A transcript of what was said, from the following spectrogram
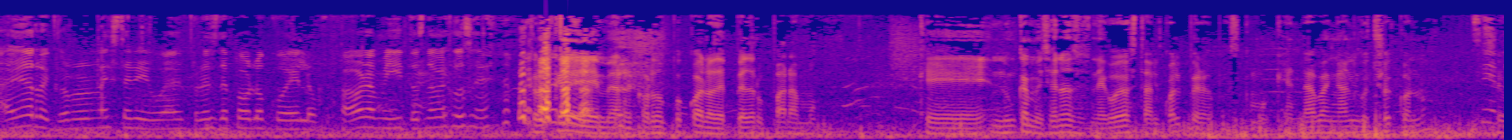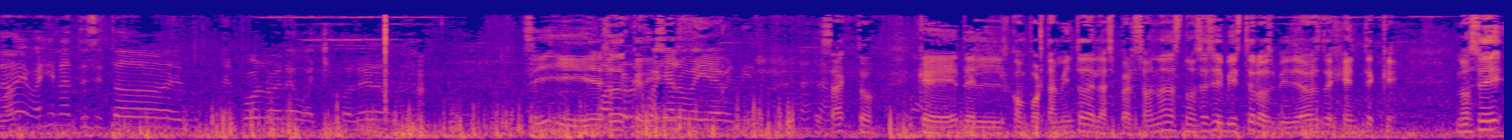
A mí me recordó una historia igual, pero es de Pablo Coelho. Por favor, amiguitos, no me juzguen. Creo que me recordó un poco a lo de Pedro Páramo, que nunca menciona sus negocios tal cual, pero pues como que andaba en algo chueco, ¿no? Sí, no, imagínate si todo el, el pueblo era guachicolero, ¿no? Sí, y eso de que dices, ya lo veía venir. Ajá. exacto, que del comportamiento de las personas, no sé si viste los videos de gente que, no sé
